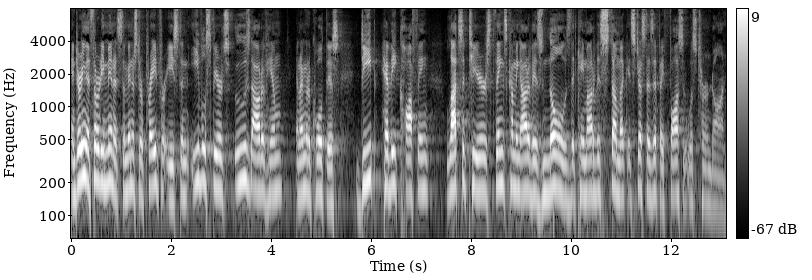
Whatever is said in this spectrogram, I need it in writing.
and during the 30 minutes, the minister prayed for Easton. Evil spirits oozed out of him, and I'm going to quote this deep, heavy coughing, lots of tears, things coming out of his nose that came out of his stomach. It's just as if a faucet was turned on.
